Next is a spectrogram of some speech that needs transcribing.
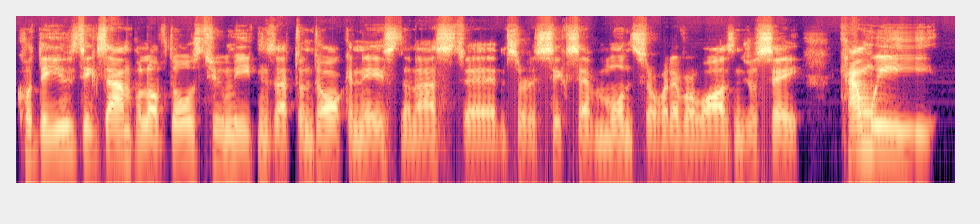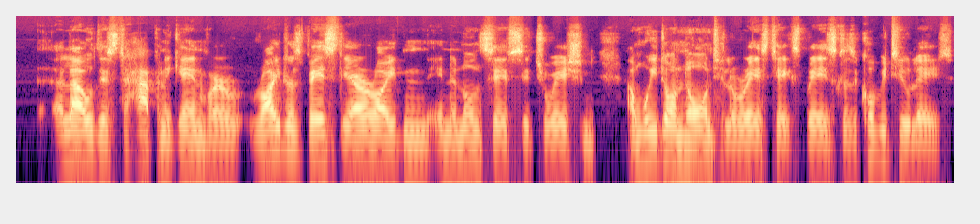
could they use the example of those two meetings at Dundalk and Naas in the last um, sort of six seven months or whatever it was, and just say can we allow this to happen again where riders basically are riding in an unsafe situation and we don't know until a race takes place because it could be too late.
